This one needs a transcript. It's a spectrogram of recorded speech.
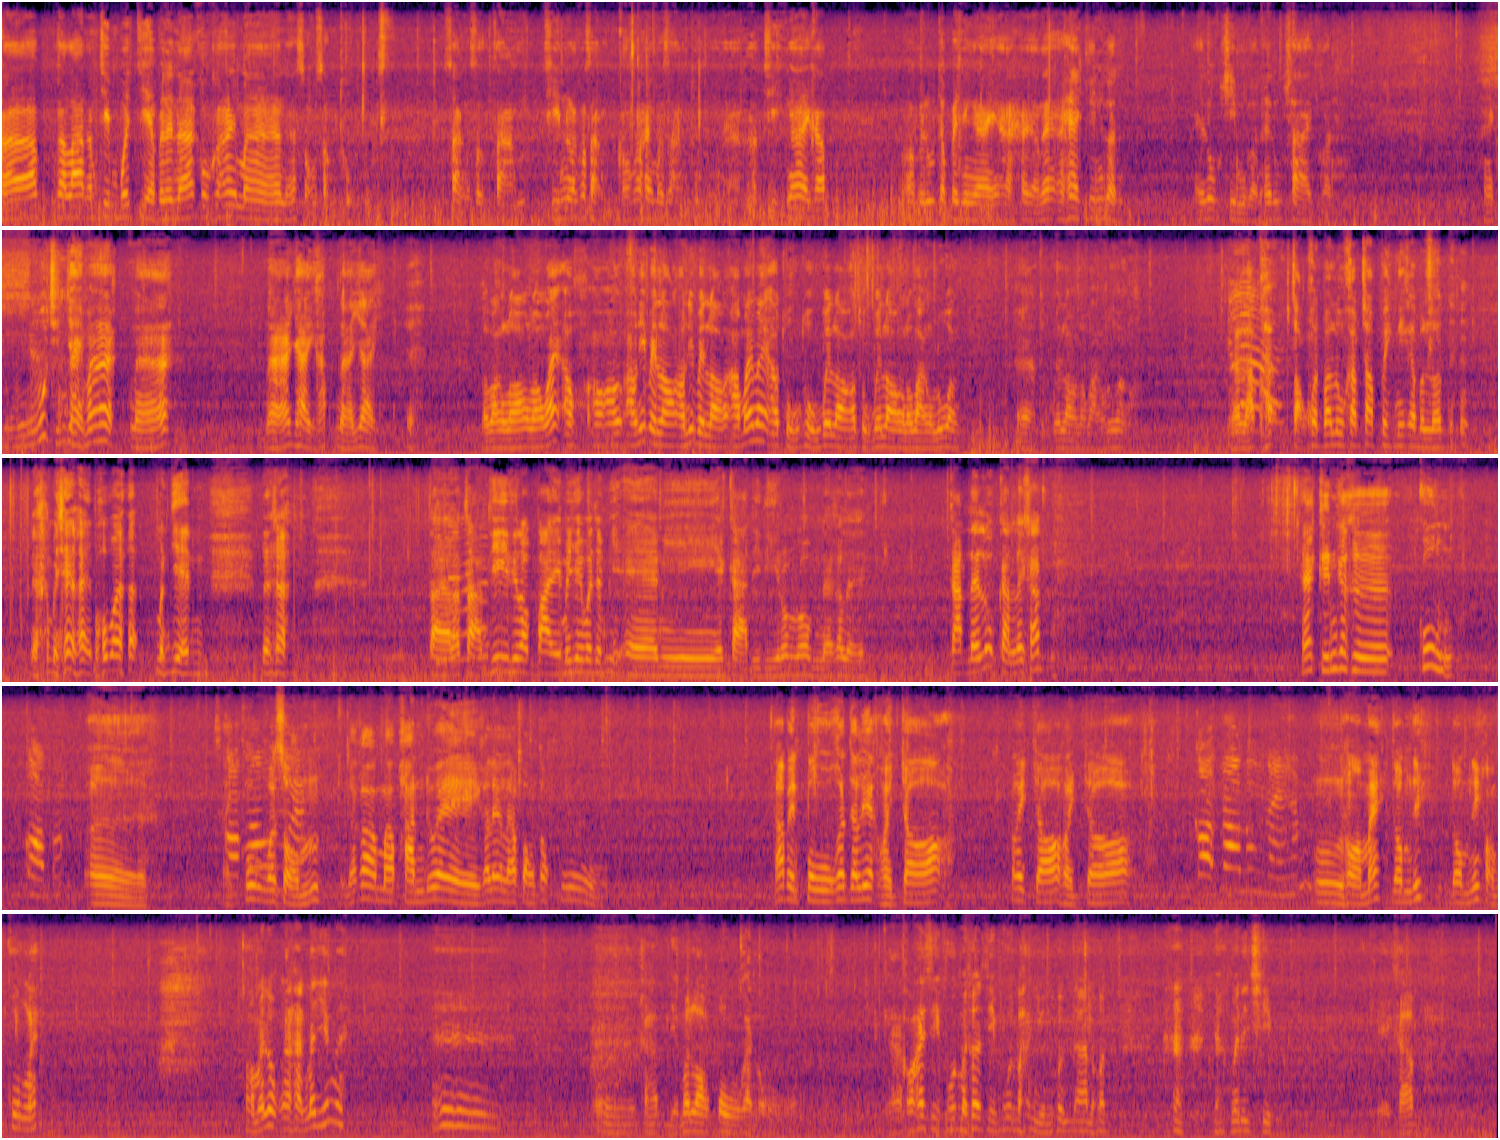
ครับก็ราดน้ำจิ้มบ๊วยเจียบไปเลยนะเขาก็ให้มานะสองสามถุงสั่งสามชิ้นแล้วก็สั่งเขาก็ให้มาสั่งถุงนะครับฉีกง่ายครับก็ไม่รู้จะเป็นยังไงอะให้เอาให้ให้กินก่อน ให้ลูกชิมก่อนให้ลูกชายก่อนให้โอ้ชิ้นใหญ่มากหนาหนาใหญ่ครับหนาใหญ่ระวังลองลองไว้เอาเอาเอาเอานี่ไปลองเอานี่ไปลองเอาไม่ไม่เอาถุงถุงไปลองเอาถุงไปลองระวังร่วงเออถุงไปลองระวังร่วงแล้วรับครับสองคนป้าลูกครับชอบปิกนิกกันบนรถ นะไม่ใช่อะไรเพราะว่ามันเย็นนะครับแต่ละสถานที่ที่เราไปไม่ใช่ว่าจะมีแอร์มีอากาศดีๆร่มๆนะก็เลย กัดเลยลูกกัดเลยครับแฮกกินก็คือกุ้งกรอบปะเออใส่กุ้งผสม แล้วก็มาพันด้วยก็เรียกแล้วฟองเต้าหู้ ถ้าเป็นปูก็จะเรียกหอยจ้อหอยจ้อหอยจ้อ กรอบนอกนุ่มในครับ อืมหอมไหมดมดิดมนี่หอมกุ้งไหมหอมไหมลูกอาหารมายิ้มเลยเออเออครับ เดี๋ยวมาลองปูกันโอ้โหนะเขาให้ซีฟู้ดมาด้วยซีฟู้ดบ้างอยู่นู่นด้านโน้นยังไม่ได้ชิมโอเคครับ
